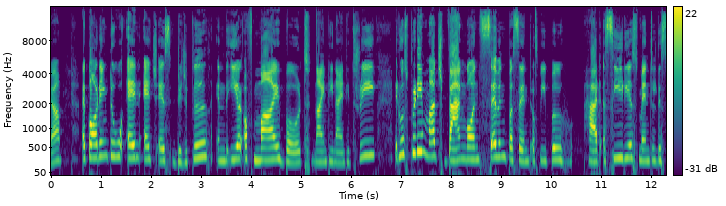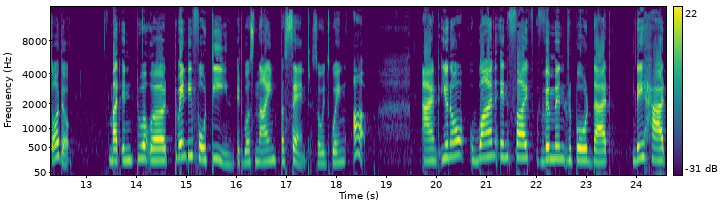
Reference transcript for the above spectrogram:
Yeah. According to NHS Digital, in the year of my birth, 1993, it was pretty much bang on 7% of people had a serious mental disorder. But in tw- uh, 2014, it was 9%, so it's going up. And you know, one in five women report that they had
